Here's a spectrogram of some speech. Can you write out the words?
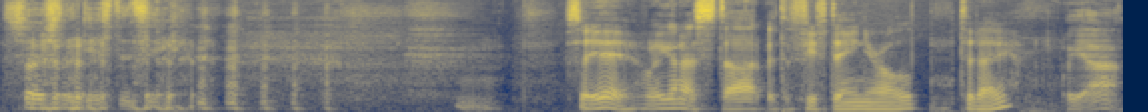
socially distancing. So yeah, we're gonna start with the fifteen year old today, we are.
